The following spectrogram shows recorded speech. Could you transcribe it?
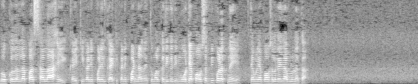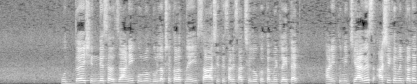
भोकरदनला पाच सहाला आहे. काही ठिकाणी पडेल काही ठिकाणी पडणार नाही. तुम्हाला कधी कधी मोठ्या पावसात बी पडत नाही त्यामुळे या पावसाला काही घाबरू नका. उदय शिंदे सर जाणीवपूर्वक दुर्लक्ष करत नाही. सहाशे ते साडेसातशे लोक कमेंटला येत आहेत आणि तुम्ही ज्यावेळेस अशी कमेंट करतात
